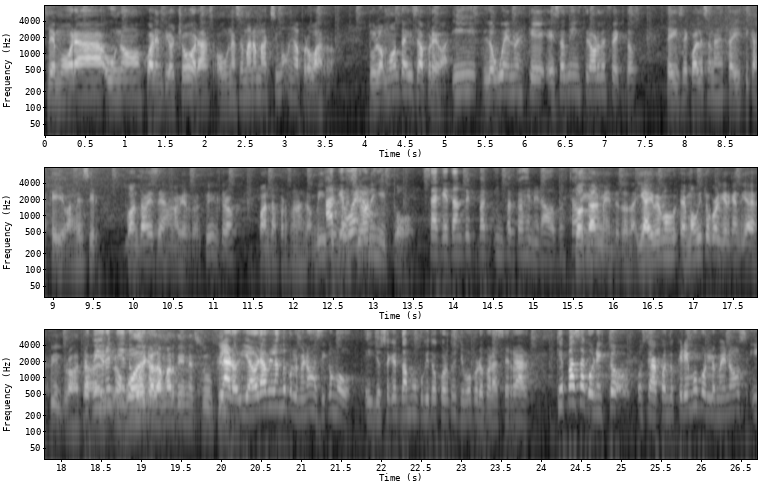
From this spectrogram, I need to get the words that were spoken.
demora unos 48 horas o una semana máximo en aprobarlo. Tú lo montas y se aprueba. Y lo bueno es que ese administrador de efectos te dice cuáles son las estadísticas que llevas. Es decir, cuántas veces han abierto el filtro, cuántas personas lo han visto, Ah, bueno. impresiones y todo. O sea, qué tanto impact- impacto ha generado. Pues. Totalmente, total. Y ahí vemos, hemos visto cualquier cantidad de filtros, hasta Lo que yo no el- los juegos de bueno, calamar tienen su filtro. Claro, y ahora hablando por lo menos así como, y yo sé que estamos un poquito cortos de tiempo, pero para cerrar, ¿qué pasa con esto? O sea, cuando queremos por lo menos, y,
